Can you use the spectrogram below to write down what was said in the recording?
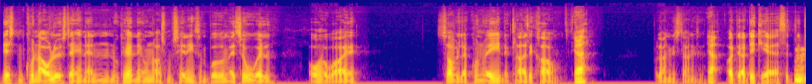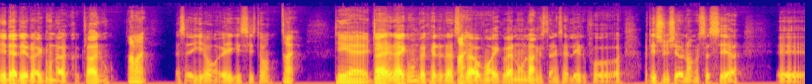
næsten kun afløst af hinanden. Nu kan jeg nævne Rasmus Henning, som både var med til OL og Hawaii. Så vil der kun være en, der klarer det krav Ja. på lang distance. Ja. Og det, og det kan jeg, altså, det, det der, det er der ikke nogen, der har klaret endnu. Nej, nej. Altså ikke i år, øh, ikke i sidste år. Nej. Det er, det, Der, er- der er ikke nogen, der kan det der, så Nej. der må ikke være nogen langdistanceatleter på, og, og det synes jeg jo, når man så ser, øh,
